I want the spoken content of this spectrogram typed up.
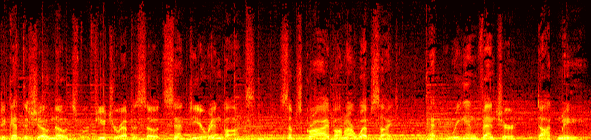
To get the show notes for future episodes sent to your inbox, subscribe on our website at reinventure.me.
